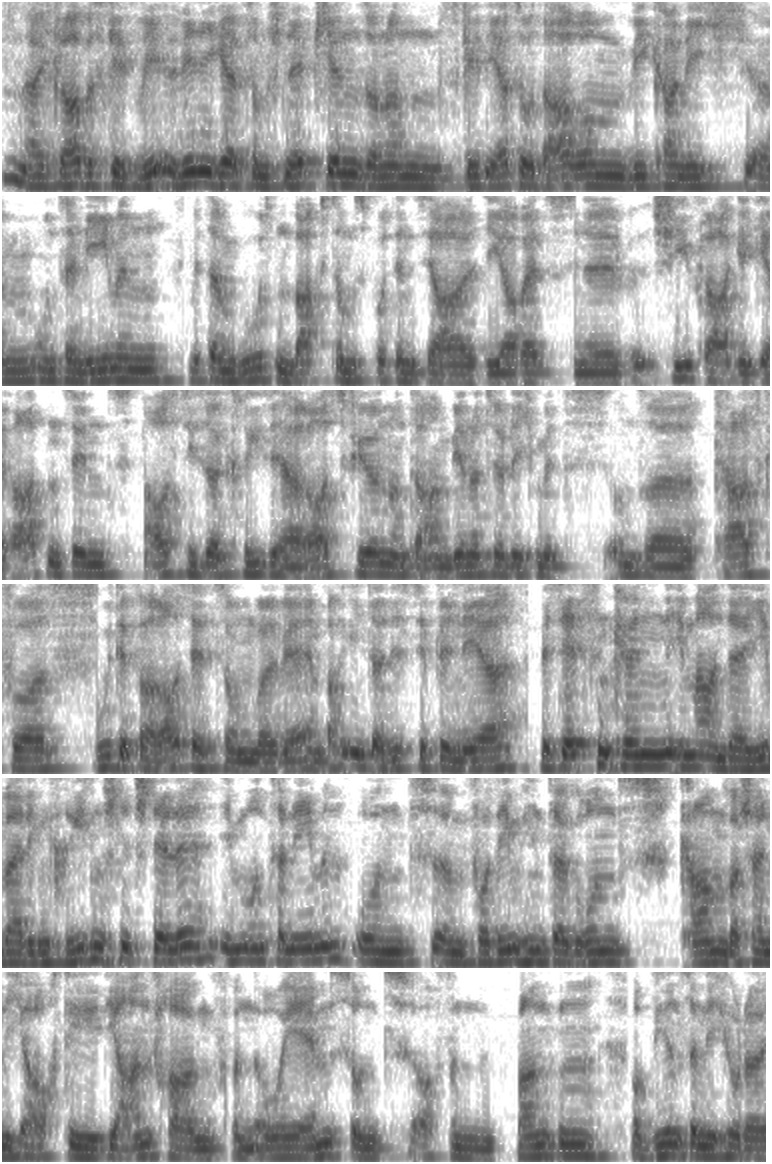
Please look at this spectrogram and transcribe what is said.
Na, ich glaube, es geht we weniger zum Schnäppchen, sondern es geht eher so darum, wie kann ich ähm, Unternehmen mit einem guten Wachstumspotenzial, die aber jetzt in eine Schieflage geraten sind, aus dieser Krise herausführen. Und da haben wir natürlich mit unserer Taskforce gute Voraussetzungen, weil wir einfach interdisziplinär besetzen können, immer an der jeweiligen Krisenschnittstelle im Unternehmen. Und ähm, vor dem Hintergrund kamen wahrscheinlich auch die, die Anfragen von OEMs und auch von Banken, ob wir uns da nicht oder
